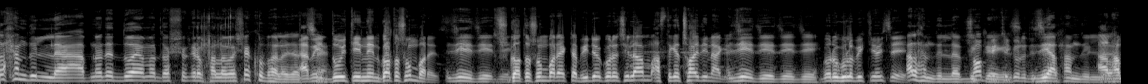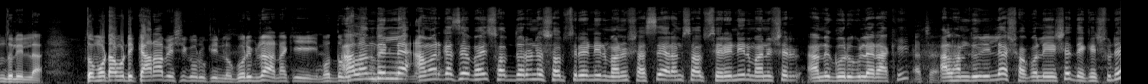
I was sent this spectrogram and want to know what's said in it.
আলহামদুলিল্লাহ আপনাদের দোয়া আমার দর্শকের ভালোবাসা খুব ভালো যাচ্ছে। আমি দুই তিন দিন গত সোমবারে জি জি গত সোমবারে একটা ভিডিও করেছিলাম আজ থেকে ছয় দিন আগে। জি জি জি জি। গরুগুলো বিক্রি হয়েছে? আলহামদুলিল্লাহ বিক্রি করে। জি আলহামদুলিল্লাহ। আলহামদুলিল্লাহ। তো মোটামুটি কারা বেশি গরু কিনলো গরিবরা নাকি আলহামদুলিল্লাহ আমার কাছে ভাই সব ধরনের সব শ্রেণির মানুষ আছে আর আমি সব শ্রেণির মানুষের আমি গরুগুলা রাখি আচ্ছা। আলহামদুলিল্লাহ সকলে এসে দেখে শুনে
